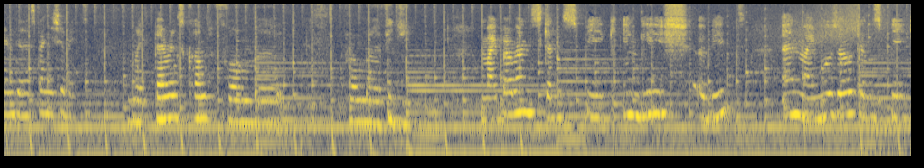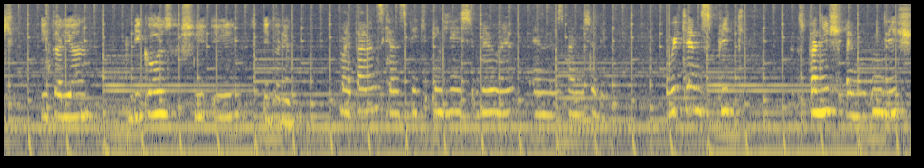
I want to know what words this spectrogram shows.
and uh, Spanish a bit. My parents come from uh, from uh, Fiji. My parents can speak English a bit and my mother can speak Italian because she is Italian. My parents can speak English very well and Spanish a bit. We can speak Spanish and English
